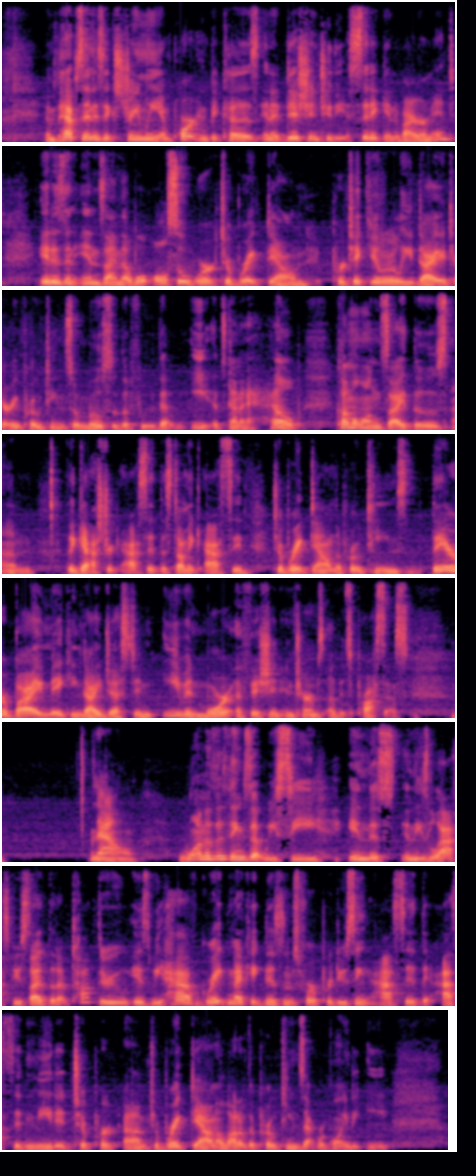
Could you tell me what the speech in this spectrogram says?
And pepsin is extremely important because in addition to the acidic environment, it is an enzyme that will also work to break down particularly dietary protein. So most of the food that we eat, it's going to help come alongside those um, the gastric acid, the stomach acid to break down the proteins, thereby making digestion even more efficient in terms of its process. Now, one of the things that we see in this in these last few slides that I've talked through is we have great mechanisms for producing acid, the acid needed to per, um, to break down a lot of the proteins that we're going to eat.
